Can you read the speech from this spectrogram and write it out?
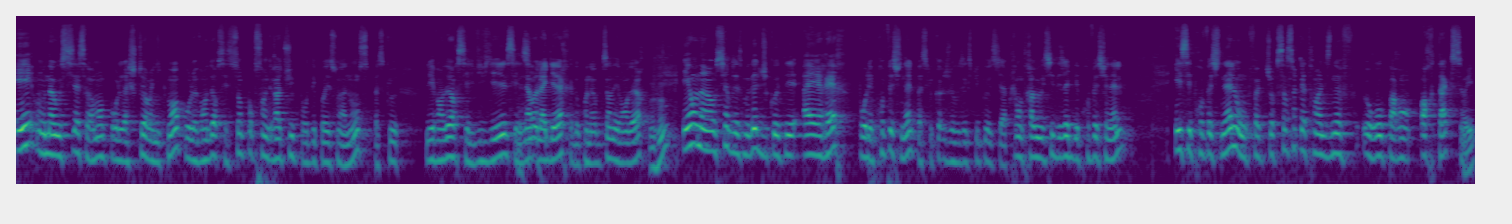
Et on a aussi, ça c'est vraiment pour l'acheteur uniquement, pour le vendeur c'est 100% gratuit pour déposer son annonce parce que les vendeurs c'est le vivier, c'est le nerf de la guerre, donc on a besoin des vendeurs. Mhm. Et on a aussi un business model du côté ARR pour les professionnels parce que je vais vous expliquer aussi. Après on travaille aussi déjà avec des professionnels. Et ces professionnels, on facture 599 euros par an hors taxe. Oui.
